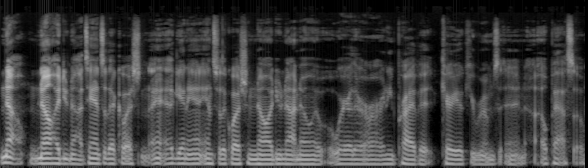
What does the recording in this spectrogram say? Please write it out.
no, no, I do not. To answer that question, again, answer the question. No, I do not know where there are any private karaoke rooms in El Paso.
